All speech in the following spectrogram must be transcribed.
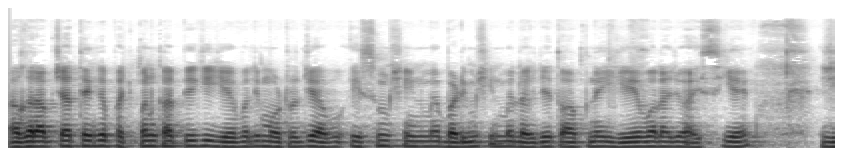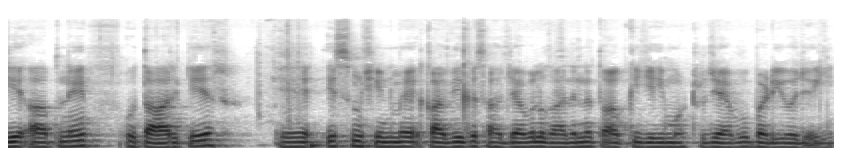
अगर आप चाहते हैं कि पचपन कापी की ये वाली मोटर जो है वो इस मशीन में, बड़ी मशीन में लग जाए तो आपने ये वाला जो आईसी है, ये आपने उतार के इस मशीन में काव्य के साथ जो है वो लगा देना तो आपकी यही मोटर जो है वो बड़ी हो जाएगी।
